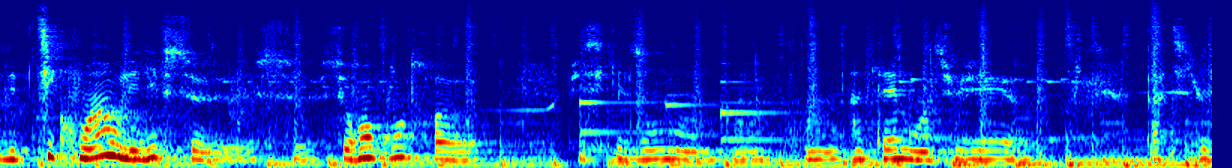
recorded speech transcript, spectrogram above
des, petits coins où les livres se, rencontrent euh, puisqu'ils ont euh, un, thème ou un sujet euh, particulier.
